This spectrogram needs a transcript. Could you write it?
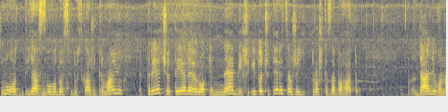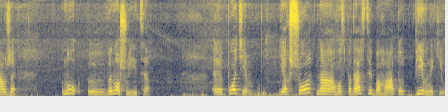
ну от я з свого досвіду скажу, тримаю 3-4 роки, не більше. І то 4 це вже трошки забагато. Далі вона вже ну, е, виношується. Е, Потім, якщо на господарстві багато півників,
